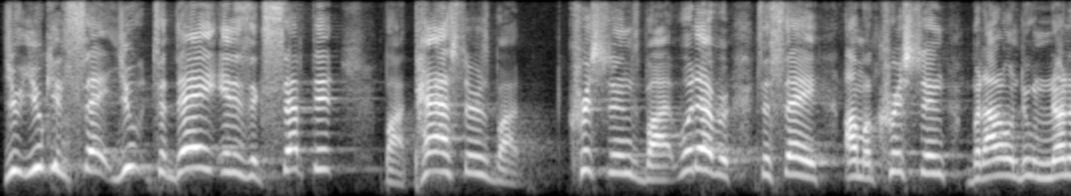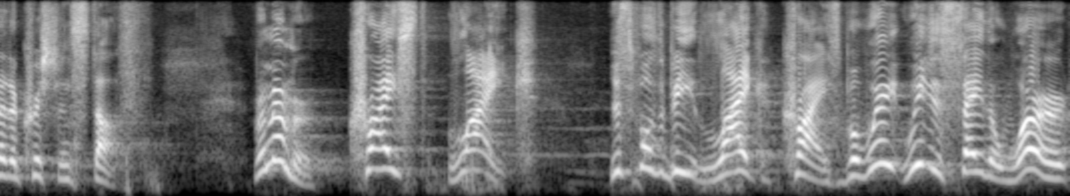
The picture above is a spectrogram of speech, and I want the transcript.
You, you can say, you, today it is accepted by pastors, by Christians, by whatever, to say, I'm a Christian, but I don't do none of the Christian stuff. Remember, Christ like. You're supposed to be like Christ, but we, we just say the word,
